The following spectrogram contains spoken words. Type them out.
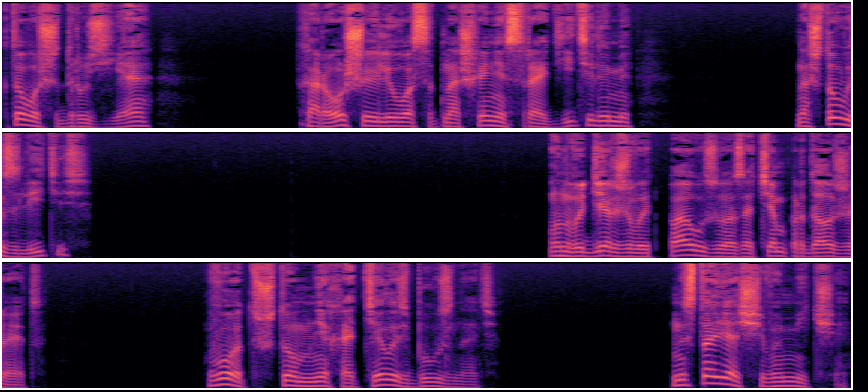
Кто ваши друзья? Хорошие ли у вас отношения с родителями? На что вы злитесь? Он выдерживает паузу, а затем продолжает. Вот что мне хотелось бы узнать. Настоящего Митча.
